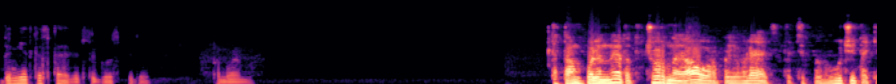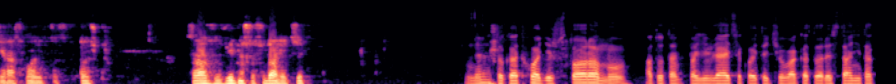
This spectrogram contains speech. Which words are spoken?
Да метка ставится, господи. По-моему. Да там, блин, этот черная аура появляется, это типа лучи такие расходятся с точки. Сразу видно, что сюда летит. Да, только отходишь в сторону, а тут появляется какой-то чувак, который станет так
